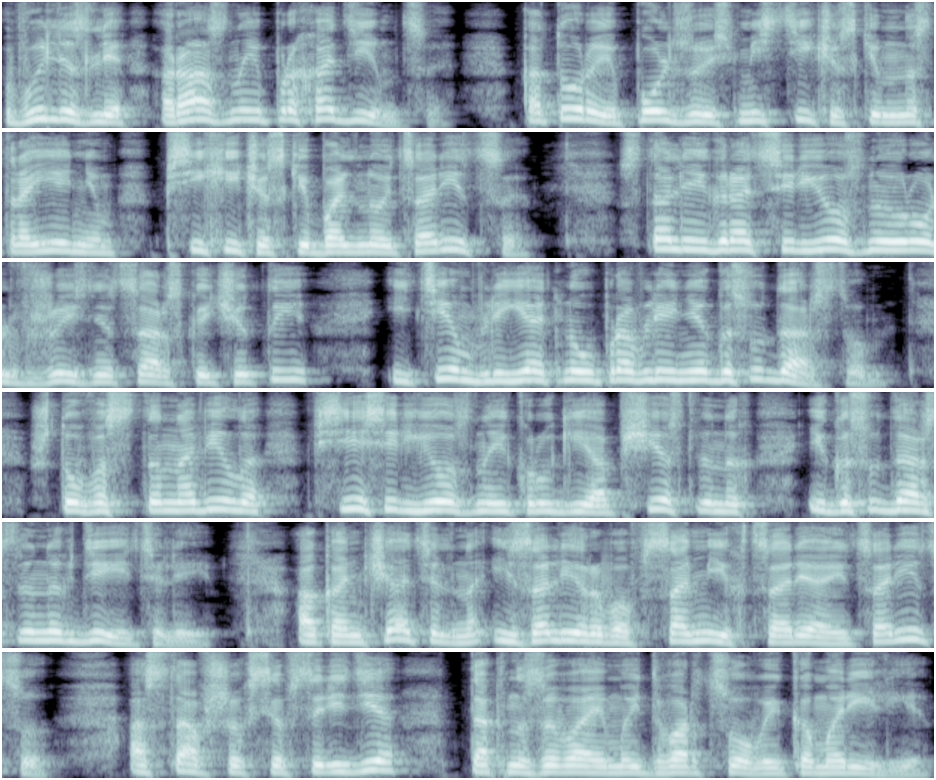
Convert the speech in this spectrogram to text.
вылезли разные проходимцы, которые, пользуясь мистическим настроением психически больной царицы, стали играть серьезную роль в жизни царской четы и тем влиять на управление государством, что восстановило все серьезные круги общественных и государственных деятелей, окончательно изолировав самих царя и царицу, оставшихся в среде так называемой дворцовой комарильи.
